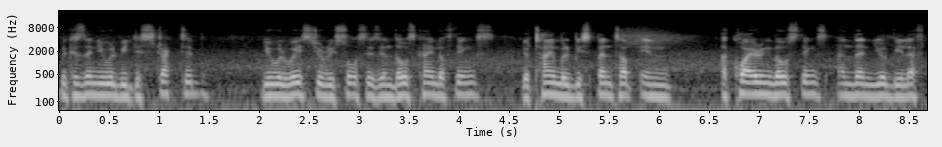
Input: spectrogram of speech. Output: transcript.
because then you will be distracted you will waste your resources in those kind of things your time will be spent up in acquiring those things and then you'll be left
